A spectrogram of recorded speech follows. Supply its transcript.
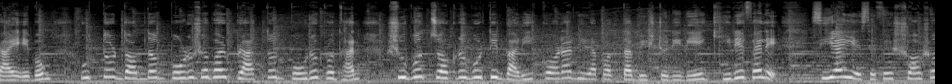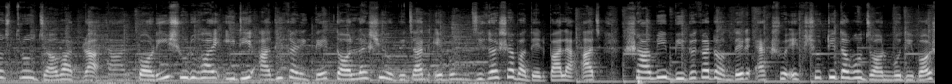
রায় এবং উত্তর দমদম পৌরসভার প্রাক্তন পৌরপ্রধান সুবোধ চক্রবর্তীর বাড়ি কড়া নিরাপত্তা বেষ্টনী দিয়ে ঘিরে ফেলে সিআইএসএফ এর সশস্ত্র জওয়ানরা। তারপরেই শুরু হয় ইডি আধিকারিকদের তল্লাশি অভিযান এবং জিজ্ঞাসাবাদের পালা। আজ স্বামী বিবেকানন্দের একশো একষট্টিতম জন্মদিবস।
